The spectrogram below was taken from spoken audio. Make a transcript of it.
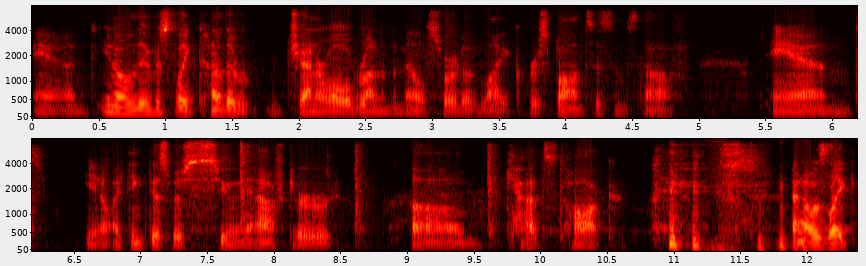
And, you know, there was like kind of the general run of the mill sort of like responses and stuff. And you know, I think this was soon after um, Kat's talk. and I was like,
